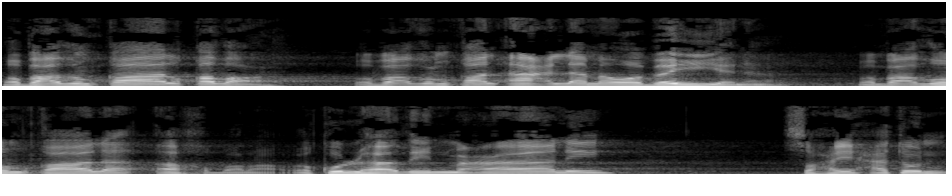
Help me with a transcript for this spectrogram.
وبعضهم قال قضى وبعضهم قال أعلم وبين وبعضهم قال أخبر. وكل هذه المعاني صحيحة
